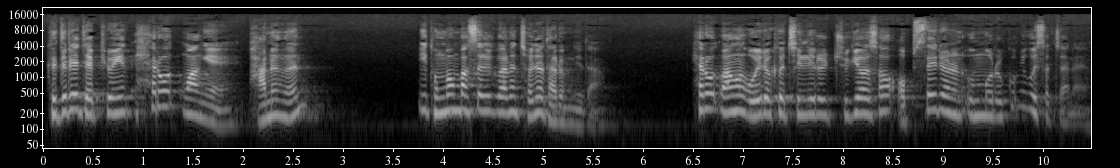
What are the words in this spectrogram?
그들의 대표인 헤롯 왕의 반응은 이 동방 박사들과는 전혀 다릅니다. 헤롯 왕은 오히려 그 진리를 죽여서 없애려는 음모를 꾸미고 있었잖아요.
